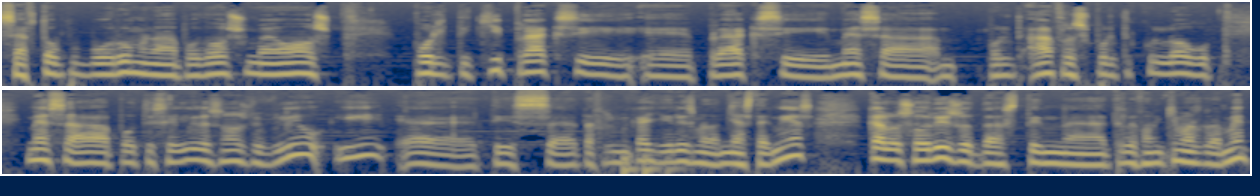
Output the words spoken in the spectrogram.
σε αυτό που μπορούμε να αποδώσουμε ως πολιτική πράξη, ε, πράξη μέσα άρθρωση πολιτικού λόγου μέσα από τις σελίδες ενός βιβλίου ή ε, τις, ε, τα φιλμικά γυρίσματα μιας ταινίας καλωσορίζοντας την ε, τηλεφωνική μας γραμμή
